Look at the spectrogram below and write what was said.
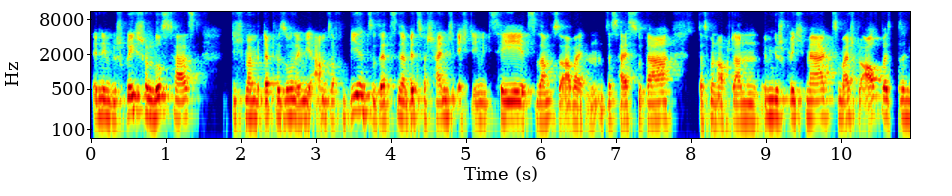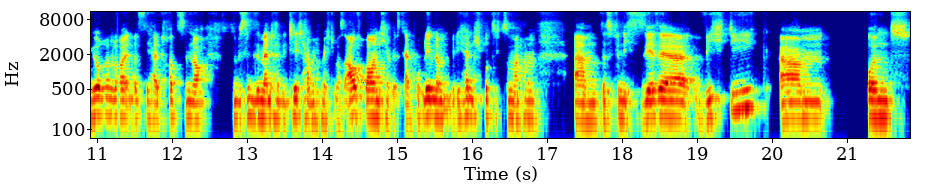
in dem Gespräch schon Lust hast, dich mal mit der Person irgendwie abends auf ein Bier hinzusetzen, dann wird es wahrscheinlich echt irgendwie zäh, zusammenzuarbeiten. Das heißt, so da, dass man auch dann im Gespräch merkt, zum Beispiel auch bei Seniorenleuten, dass sie halt trotzdem noch so ein bisschen diese Mentalität haben, ich möchte was aufbauen, ich habe jetzt kein Problem damit, mir die Hände schmutzig zu machen, ähm, das finde ich sehr, sehr wichtig. Ähm, und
